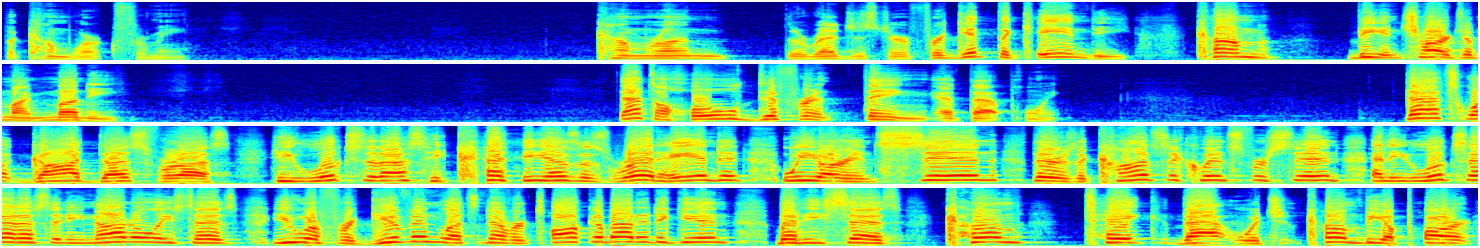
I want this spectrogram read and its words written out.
But come work for me. Come run the register. Forget the candy. Come be in charge of my money. That's a whole different thing at that point. That's what God does for us. He looks at us, He, he has us red handed. We are in sin. There is a consequence for sin. And He looks at us and He not only says, You are forgiven, let's never talk about it again, but He says, Come take that which, come be a part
